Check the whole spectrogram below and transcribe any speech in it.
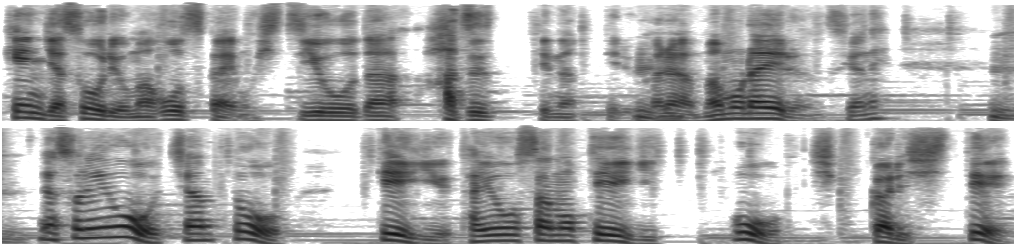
賢者、僧侶、魔法使いも必要だはずってなってるから、守られるんですよね。うん。だそれをちゃんと定義、多様さの定義をしっかりして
